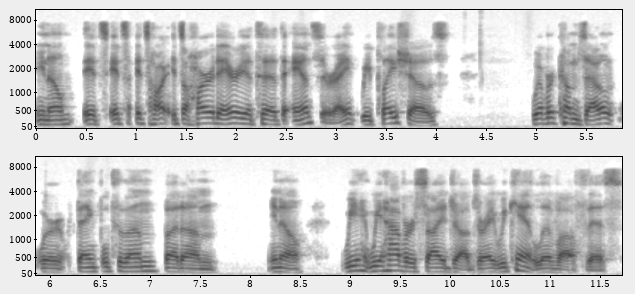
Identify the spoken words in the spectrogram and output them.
You know, it's it's it's hard. It's a hard area to to answer, right? We play shows. Whoever comes out, we're thankful to them. But um, you know, we we have our side jobs, right? We can't live off this,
